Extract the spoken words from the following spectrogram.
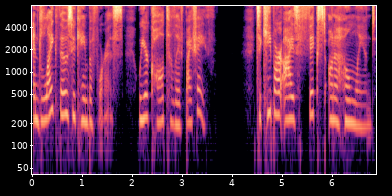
And like those who came before us, we are called to live by faith. To keep our eyes fixed on a homeland,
